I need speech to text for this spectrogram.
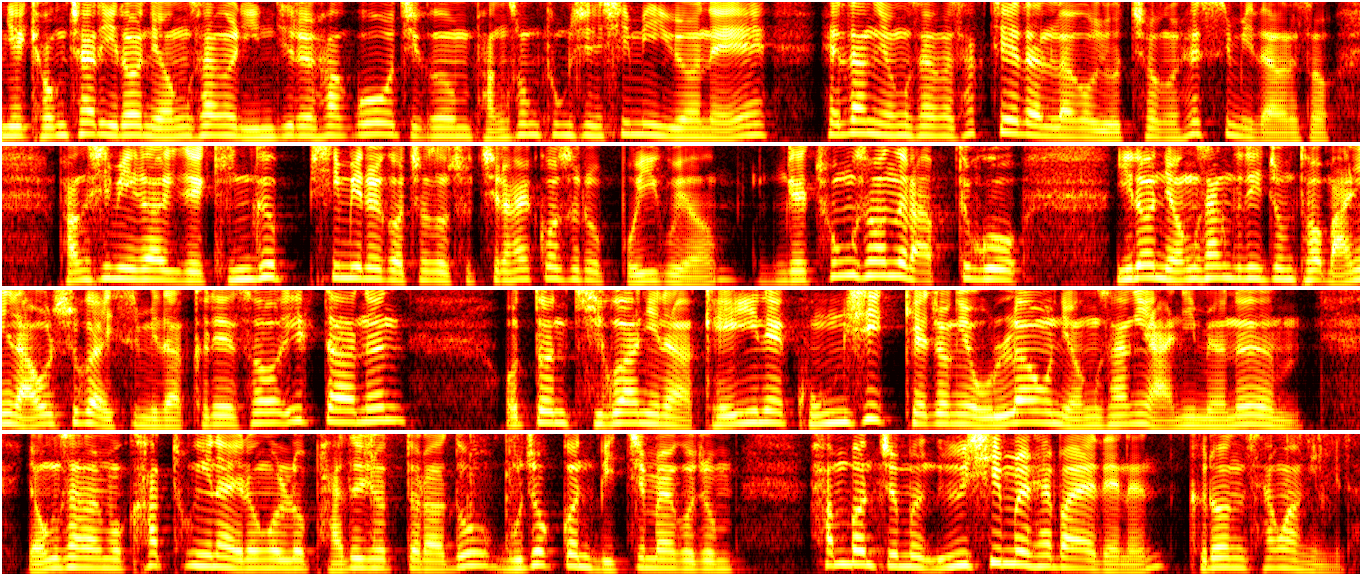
이게 경찰이 이런 영상을 인지를 하고 지금 방송통신심의위원회에 해당 영상을 삭제해달라고 요청을 했습니다. 그래서 방심위가 이제 긴급 심의를 거쳐서 조치를 할 것으로 보이고요. 이게 총선을 앞두고 이런 영상들이 좀 더 많이 나올 수가 있습니다. 그래서 일단은 어떤 기관이나 개인의 공식 계정에 올라온 영상이 아니면은 영상을 뭐 카톡이나 이런 걸로 받으셨더라도 무조건 믿지 말고 좀 한 번쯤은 의심을 해봐야 되는 그런 상황입니다.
